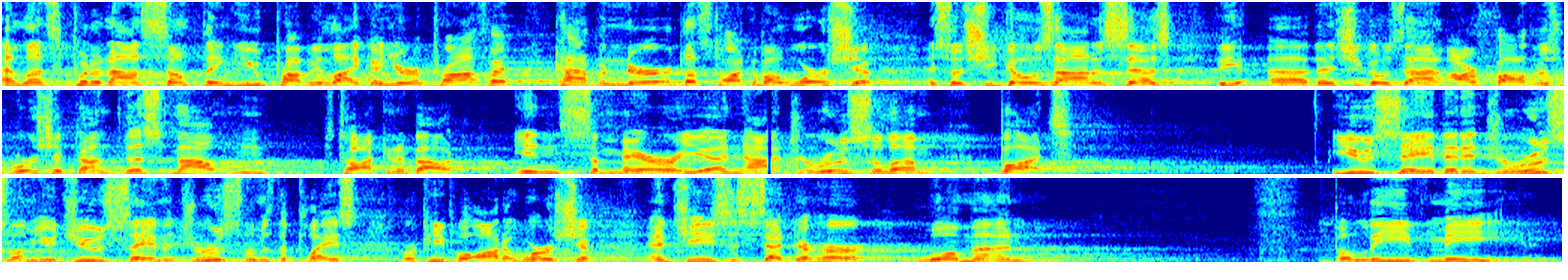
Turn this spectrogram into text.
and let's put it on something you probably like. And you're a prophet, kind of a nerd. Let's talk about worship. And so she goes on and says, the, uh, then she goes on, Our fathers worshiped on this mountain. She's talking about in Samaria, not Jerusalem. But you say that in Jerusalem, you Jews say that Jerusalem is the place where people ought to worship. And Jesus said to her, Woman, believe me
